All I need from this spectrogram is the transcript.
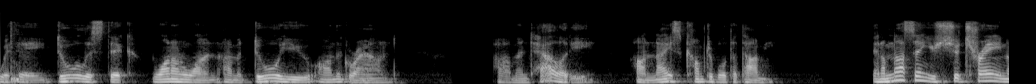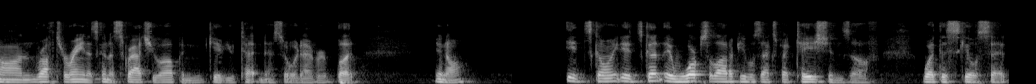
with a dualistic one-on-one. I'm a dual you on the ground uh, mentality on nice, comfortable tatami. And I'm not saying you should train on rough terrain that's going to scratch you up and give you tetanus or whatever, but you know, it's going, it's going, it warps a lot of people's expectations of what this skill set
